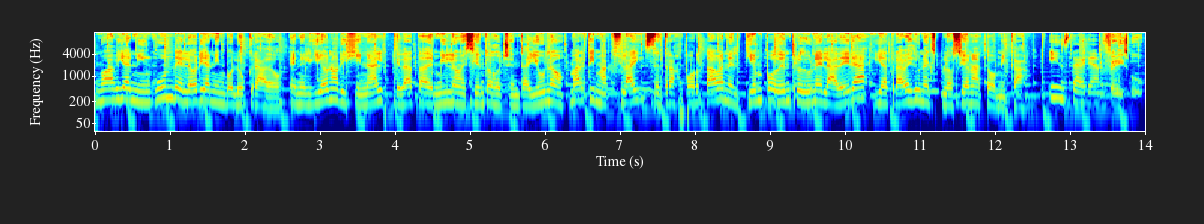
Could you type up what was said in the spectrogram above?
no había ningún DeLorean involucrado. En el guion original, que data de 1981, Marty McFly se transportaba en el tiempo dentro de una heladera y a través de una explosión atómica. Instagram, Facebook,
